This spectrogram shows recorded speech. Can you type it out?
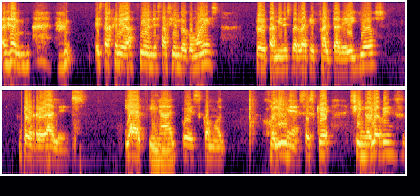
em, esta generación está siendo como es, pero también es verdad que hay falta de ellos, de reales. Y al final, pues como, jolines, es que si no lo ves,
